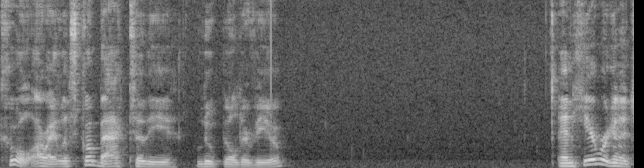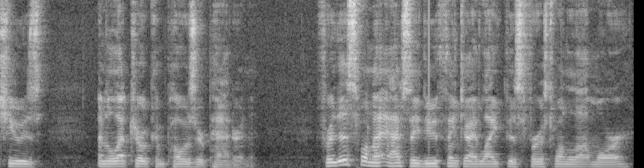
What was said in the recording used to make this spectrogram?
Cool. All right, let's go back to the loop builder view. And here we're going to choose an electro composer pattern. For this one, I actually do think I like this first one a lot more.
